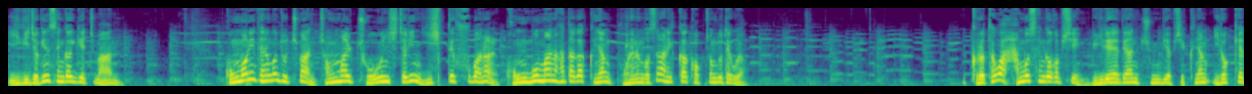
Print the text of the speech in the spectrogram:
이기적인 생각이겠지만 공무원이 되는 건 좋지만 정말 좋은 시절인 20대 후반을 공부만 하다가 그냥 보내는 것은 아닐까 걱정도 되고요. 그렇다고 아무 생각 없이 미래에 대한 준비 없이 그냥 이렇게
